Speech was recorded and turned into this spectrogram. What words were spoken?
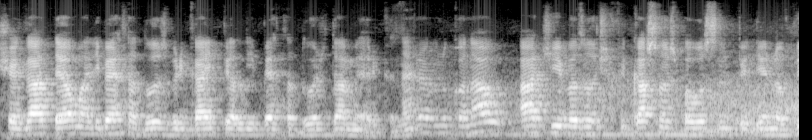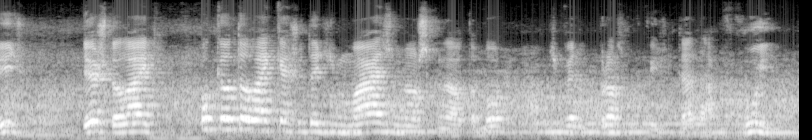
chegar até uma Libertadores, brincar aí pela Libertadores da América, né? Inscreve no canal, ativa as notificações para você não perder no vídeo, deixa o teu like, porque o teu like ajuda demais no nosso canal, tá bom? Gente vê no próximo vídeo, tá? Fui!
